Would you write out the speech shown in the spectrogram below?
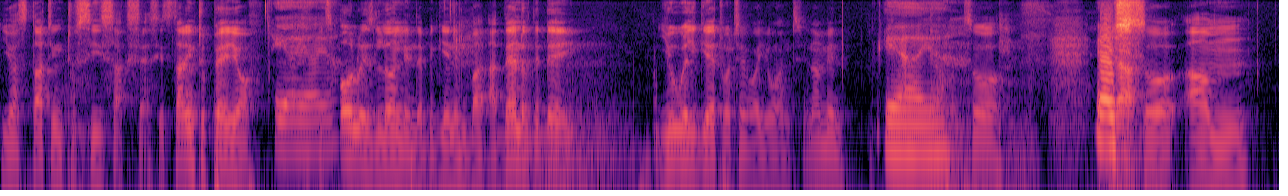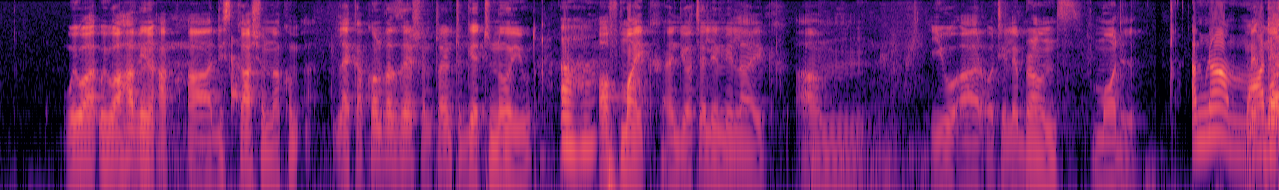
you're starting to see success. It's starting to pay off. yeah yeah It's yeah always lonely in the beginning, but at the end of the day, you will get whatever you want. You know what I mean? yeah yeah man. So yes yeah, so um, we were we were having a, a discussion, a com- like a conversation, trying to get to know you uh-huh off mic, and you're telling me like um, you are Otile Brown's model. I'm not a model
